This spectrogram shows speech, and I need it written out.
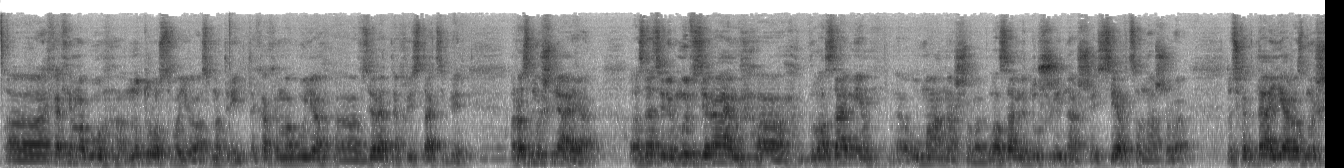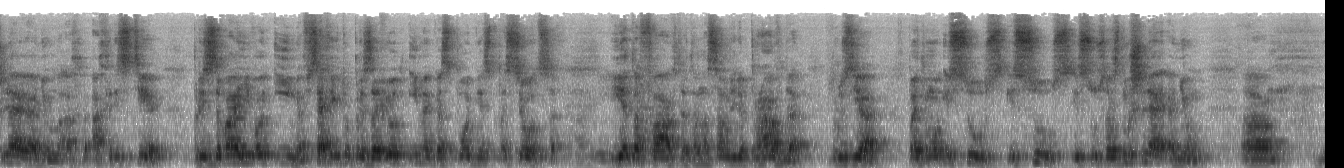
Как я могу нутро свое осмотреть-то? Как я могу я взирать на Христа теперь? Размышляя, знаете ли, мы взираем глазами ума нашего, глазами души нашей, сердца нашего. То есть, когда я размышляю о нем, о, Христе, призывая Его имя, всякий, кто призовет имя Господне, спасется. И это факт, это на самом деле правда, друзья. Поэтому Иисус, Иисус, Иисус, размышляй о Нем,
